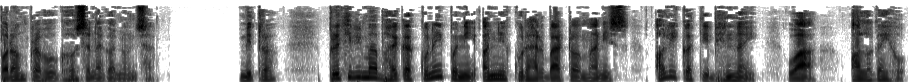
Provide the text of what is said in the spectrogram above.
परमप्रभु घोषणा गर्नुहुन्छ। मित्र पृथ्वीमा भएका कुनै पनि अन्य कुराहरूबाट मानिस अलिकति भिन्नै वा अलगै हो।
